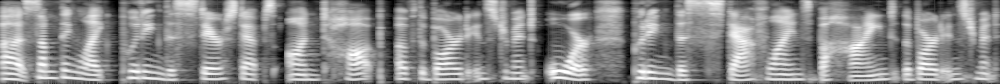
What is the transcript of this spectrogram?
Uh, something like putting the stair steps on top of the barred instrument or putting the staff lines behind the barred instrument.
